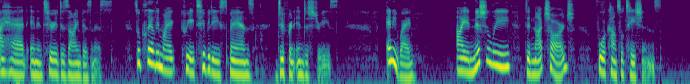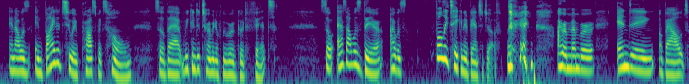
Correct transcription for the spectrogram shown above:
I had an interior design business. So clearly, my creativity spans different industries. Anyway, I initially did not charge for consultations, and I was invited to a prospect's home so that we can determine if we were a good fit. So, as I was there, I was fully taken advantage of. I remember ending about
